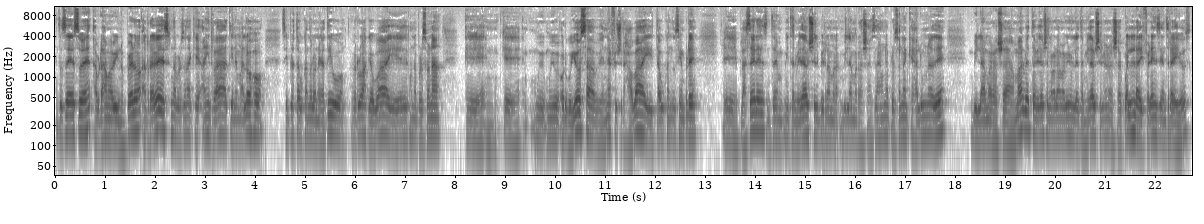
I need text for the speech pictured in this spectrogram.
Entonces eso es Abraham vino. Pero al revés, una persona que Ain Ra tiene mal ojo, siempre está buscando lo negativo. Verruas que y es una persona eh, que muy, muy orgullosa, Benefesh y está buscando siempre eh, placeres. Entonces, mi talmidab shel Bilam Rasha. Esa es una persona que es alumna de Bilam Rasha. Malve talmidab shel Abraham vino le talmidab shel Rasha. ¿Cuál es la diferencia entre ellos?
